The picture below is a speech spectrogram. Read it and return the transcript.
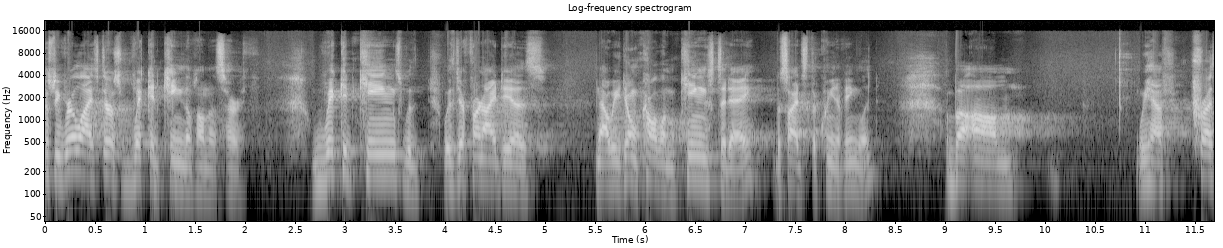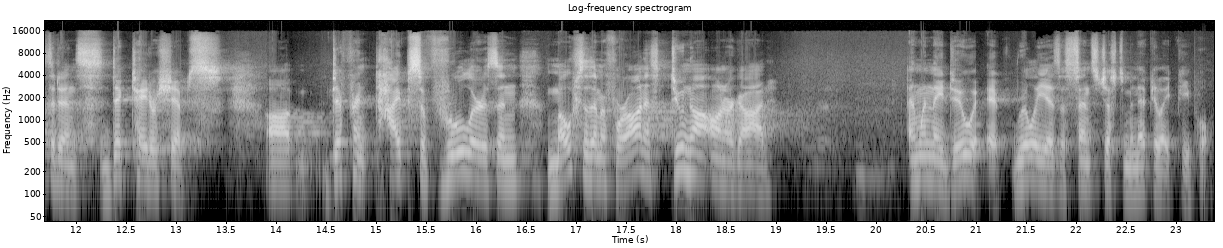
Because we realize there's wicked kingdoms on this earth. Wicked kings with, with different ideas. Now, we don't call them kings today, besides the Queen of England. But um, we have presidents, dictatorships, uh, different types of rulers, and most of them, if we're honest, do not honor God. And when they do, it really is a sense just to manipulate people.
